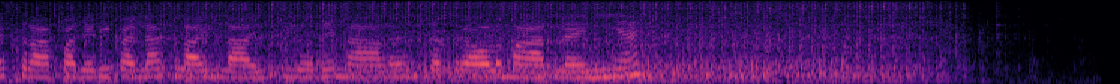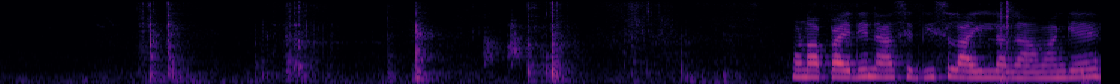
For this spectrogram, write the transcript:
ਇਸ ਤਰ੍ਹਾਂ ਆਪਾਂ ਜਿਹੜੀ ਪਹਿਲਾਂ ਸਲਾਈ ਲਾਈ ਸੀ, ਉਹਦੇ ਨਾਲ ਸਕਰੋਲ ਮਾਰ ਲੈਣੀ ਹੈ। ਹੁਣ ਆਪਾਂ ਇਹਦੇ ਨਾਲ ਸਿੱਧੀ ਸਲਾਈ ਲਗਾਵਾਂਗੇ।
